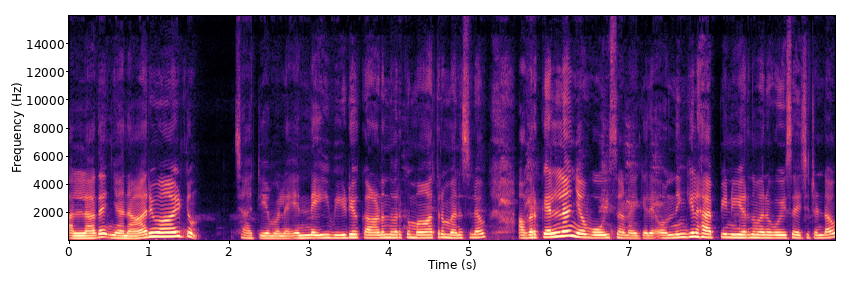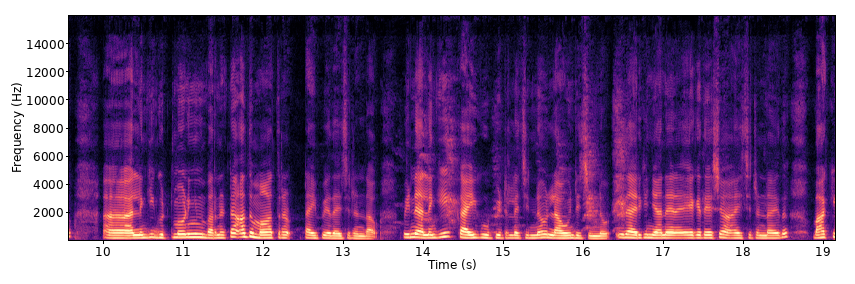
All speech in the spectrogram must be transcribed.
അല്ലാതെ ഞാൻ ആരുമായിട്ടും ചാറ്റ് ചെയ്യാൻ പോലെ. എന്നെ ഈ വീഡിയോ കാണുന്നവർക്ക് മാത്രം മനസ്സിലാവും. അവർക്കെല്ലാം ഞാൻ വോയിസ് ആണ് അയക്കൽ. ഒന്നെങ്കിൽ ഹാപ്പി ന്യൂ ഇയർ എന്ന് പറഞ്ഞ വോയിസ് അയച്ചിട്ടുണ്ടാവും. അല്ലെങ്കിൽ ഗുഡ് മോർണിംഗ് എന്ന് പറഞ്ഞിട്ട് അത് മാത്രം ടൈപ്പ് ചെയ്ത് അയച്ചിട്ടുണ്ടാവും. പിന്നെ അല്ലെങ്കിൽ കൈ കൂപ്പിയിട്ടുള്ള ചിഹ്നവും ലവിന്റെ ചിഹ്നവും ഇതായിരിക്കും ഞാൻ ഏകദേശം അയച്ചിട്ടുണ്ടായത്. ബാക്കി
